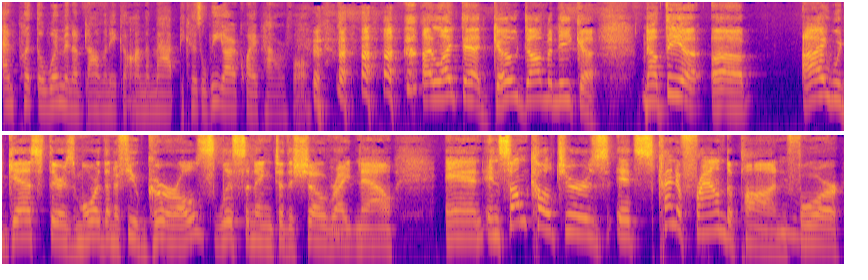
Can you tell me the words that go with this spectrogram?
and put the women of Dominica on the map because we are quite powerful. I like that. Go Dominica. Now, Thea, uh, I would guess there's more than a few girls listening to the show right now. And in some cultures, it's kind of frowned upon mm-hmm. for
